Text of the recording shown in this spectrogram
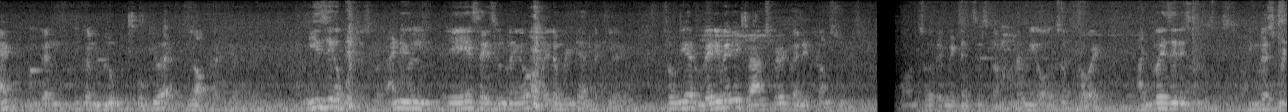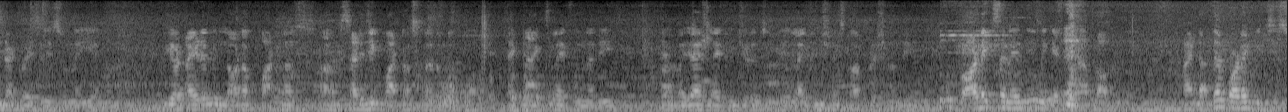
and you can you can book book your locker ఈజీగా బుక్ చేసుకోవాలి అండ్ యూ ఏ ఏ సైజ్ ఉన్నాయో అవైలబిలిటీ అంత clear so we are very very transparent when it comes to this so remittances కాకుండా we also provide advisories investment advisories ఉన్నాయి అని we are tied up with lot of partners strategic partners like Max Life ఉన్నది దెన్ బజాజ్ లైఫ్ ఇన్సూరెన్స్ ఉంది లైఫ్ ఇన్సూరెన్స్ కార్పొరేషన్ ఉంది ప్రోడక్ట్స్ అనేది మీకు ఎక్కడ problem and other product which is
